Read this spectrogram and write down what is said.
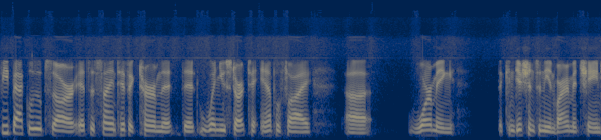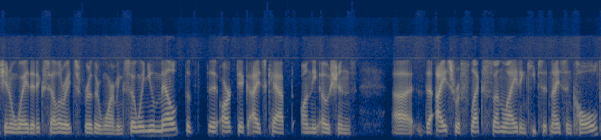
feedback loops are, it's a scientific term that, that when you start to amplify uh, warming, the conditions in the environment change in a way that accelerates further warming. So when you melt the, the Arctic ice cap on the oceans, uh, the ice reflects sunlight and keeps it nice and cold,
